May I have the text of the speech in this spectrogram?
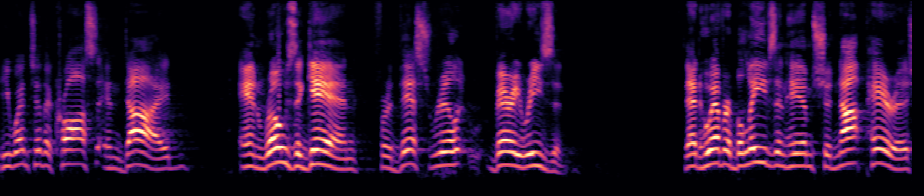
He went to the cross and died and rose again for this real, very reason that whoever believes in him should not perish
